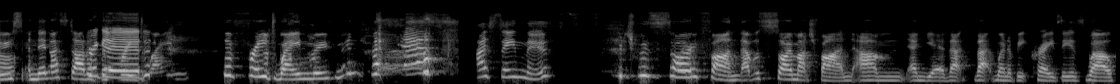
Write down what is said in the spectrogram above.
abuse, and then I started the free Triggered. Dwayne, the free Dwayne movement. yes, I seen this. Which was so fun. That was so much fun. Um, and yeah, that that went a bit crazy as well.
